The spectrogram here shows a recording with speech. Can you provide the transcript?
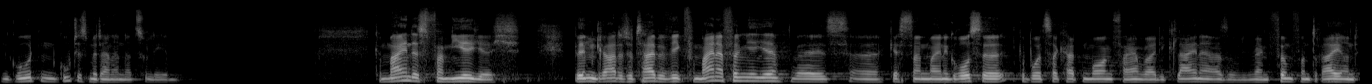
ein guten, gutes Miteinander zu leben. Gemeinde ist Familie. Ich bin gerade total bewegt von meiner Familie, weil es äh, gestern meine große Geburtstag hatten, morgen feiern wir die kleine, also wir werden fünf und drei und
